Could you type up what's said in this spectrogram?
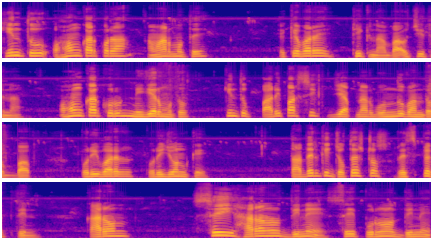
কিন্তু অহংকার করা আমার মতে একেবারে ঠিক না বা উচিত না। অহংকার করুন নিজের মতো, কিন্তু পারিপার্শ্বিক যে আপনার বন্ধু বান্ধব বা পরিবারের পরিজনকে তাদেরকে যথেষ্ট রেসপেক্ট দিন। কারণ সেই হারানোর দিনে, সেই পুরনোর দিনে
